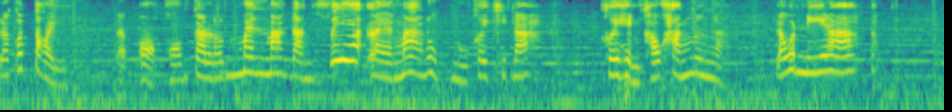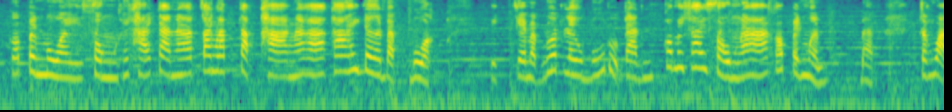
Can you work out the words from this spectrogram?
แล้วก็ต่อยแบบออกพร้อมกันแล้วแม่นมากดังเสี้ยแรงมากหนูหนูเคยคิดนะ เคยเห็นเขาครั้งหนึ่งอะ แล้ววันนี้นะคะก็เป็นมวยทรงคล้ายๆ กันนะคะตั้งรับจับทางนะคะ ถ้าให้เดินแบบบวก ปิดเกมแบบรวดเร็วบู๊ดุดัน ก็ไม่ใช่ทรงนะคะก็เป็นเหมือนแบบจังหวะ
